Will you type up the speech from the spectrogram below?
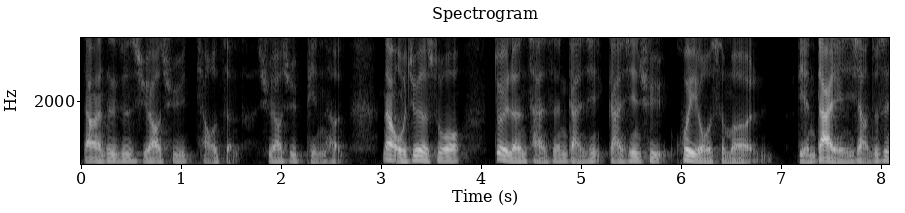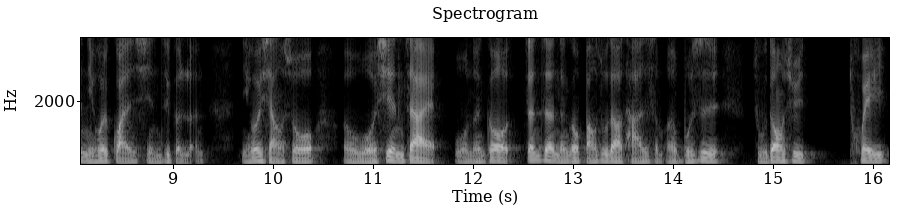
当然这个就是需要去调整，需要去平衡。那我觉得说对人产生感兴感兴趣会有什么连带影响，就是你会关心这个人，你会想说，呃，我现在我能够真正能够帮助到他是什么，而不是主动去推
